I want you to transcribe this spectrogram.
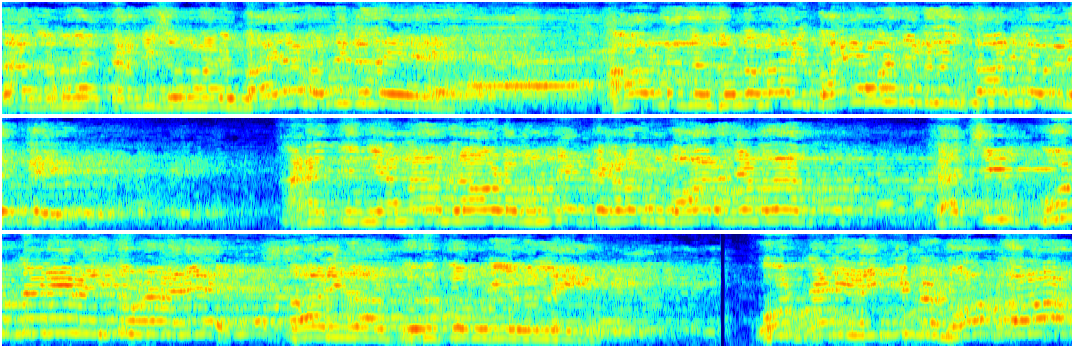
நான் சொன்ன தம்பி சொன்ன மாதிரி பயம் வந்துட்டது. மாவட்டத்தில் சொன்ன மாதிரி பயம் வந்துட்டது ஸ்டாலின் அவர்களுக்கு. அனைத்து இந்திய அண்ணா திராவிட முன்னேற்ற கழகம் பாரதிய ஜனதா கட்சியின் கூட்டணி வைத்துள்ளது ஸ்டாலினால் பொறுக்க முடியவில்லை. கூட்டணி வைக்கின்ற நோக்கம்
